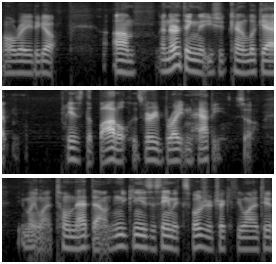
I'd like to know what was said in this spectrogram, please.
all ready to go. Um, another thing that you should kind of look at is the bottle. It's very bright and happy. So you might want to tone that down. And you can use the same exposure trick if you wanted to.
